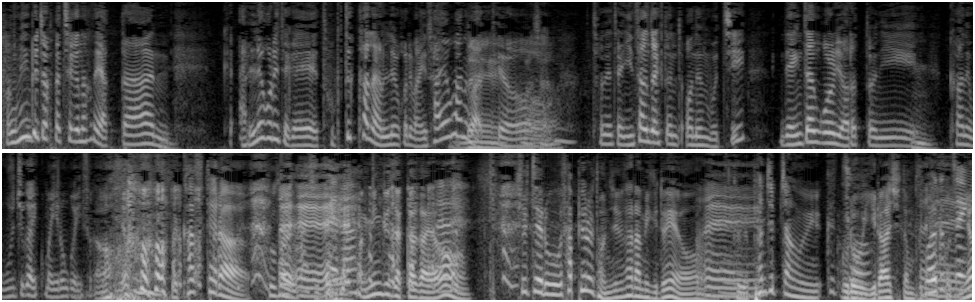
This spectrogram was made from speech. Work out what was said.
박민규 작가 책은 항상 약간 음. 그 알레고리 되게 독특한 알레고리 많이 사용하는 것 네, 같아요. 맞아요. 전에 제가 인상적이었던 거는 뭐지? 냉장고를 열었더니 음. 그 안에 우주가 있고 막 이런 거 어, 있었거든요. 그 카스테라 소설 네, 네. 박민규 작가가요. 실제로 사표를 던지는 사람이기도 해요. 네. 그 편집장으로 그쵸. 일하시던 네. 분이거든요.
